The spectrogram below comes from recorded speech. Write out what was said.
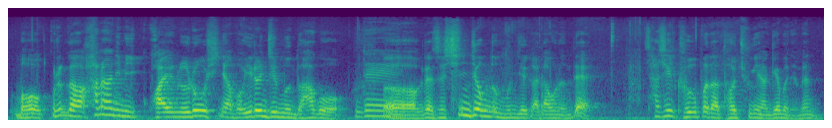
뭐 그러니까 하나님이 과연 의로우시냐 뭐 이런 질문도 하고 네. 어, 그래서 신정론 문제가 나오는데 사실 그것보다 더 중요한 게 뭐냐면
